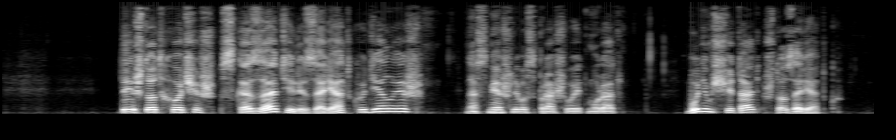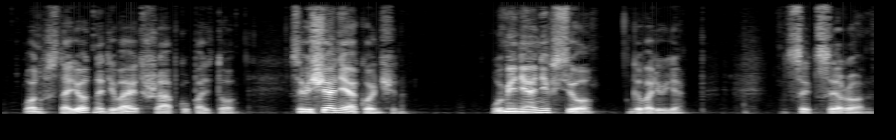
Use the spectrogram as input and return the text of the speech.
— Ты что-то хочешь сказать или зарядку делаешь? — насмешливо спрашивает Мурат. — Будем считать, что зарядку. Он встает, надевает шапку, пальто. Совещание окончено. — У меня не все, — говорю я. Цицерон.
